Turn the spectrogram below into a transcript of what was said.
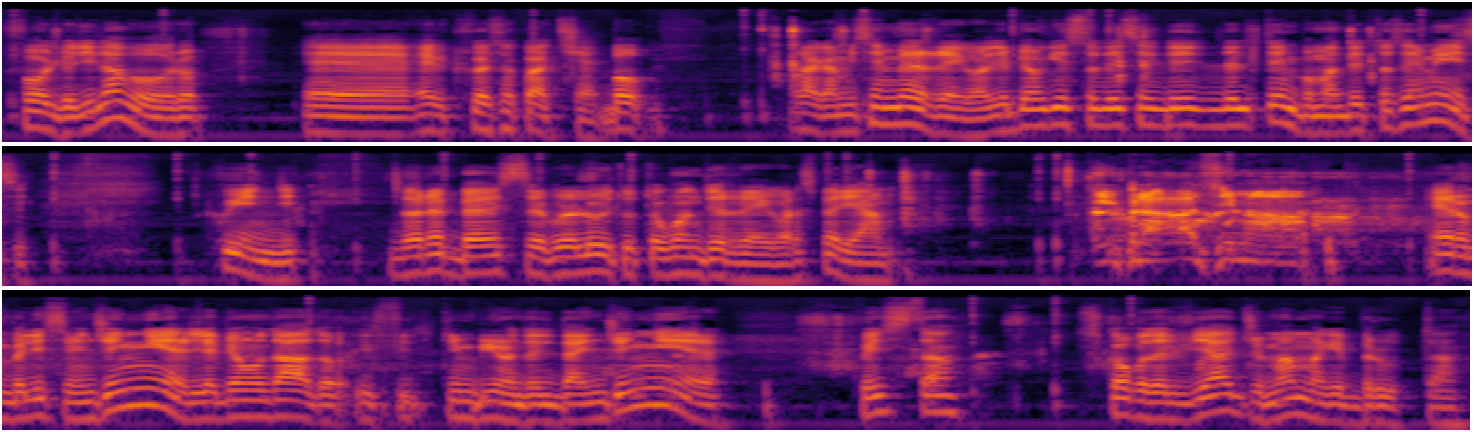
foglio di lavoro. Eh, e questo qua c'è. Boh Raga, mi sembra in regola. Gli abbiamo chiesto dei, dei, del tempo, ma ha detto sei mesi. Quindi dovrebbe essere pure lui tutto quanto in regola. Speriamo. Il prossimo! Era un bellissimo ingegnere. Gli abbiamo dato il timbrino del da ingegnere. Questa. Scopo del viaggio. Mamma che brutta.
